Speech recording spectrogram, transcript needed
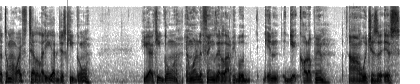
I told my wife to tell her like you gotta just keep going. You gotta keep going. And one of the things that a lot of people in get caught up in uh, which is a, is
